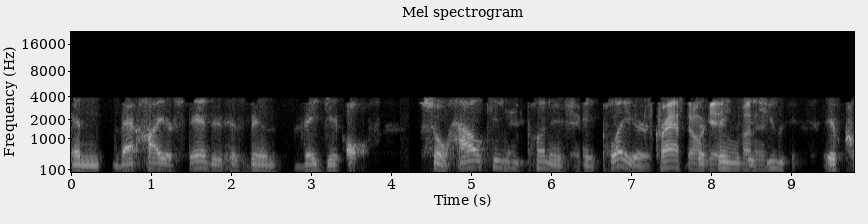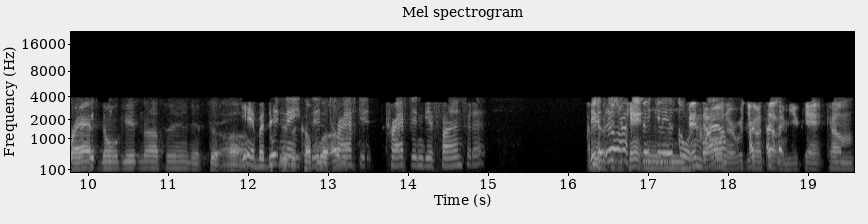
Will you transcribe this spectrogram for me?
and that higher standard has been they get off. So how can you punish a player If Kraft for don't get things punished. that you if Kraft don't get nothing, if the uh, yeah, but didn't they? a couple Didn't of other- get Kraft didn't get fined for that? I mean, know because you can't. think it is, though, with been the owner. What you gonna I- I tell thi- him? You can't come.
